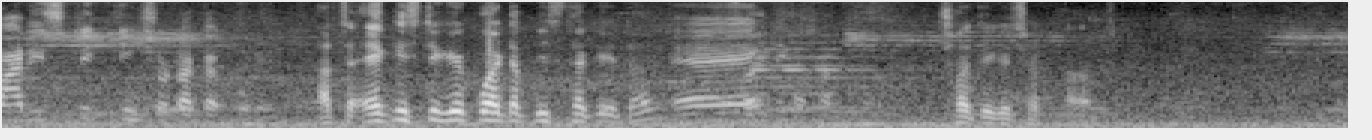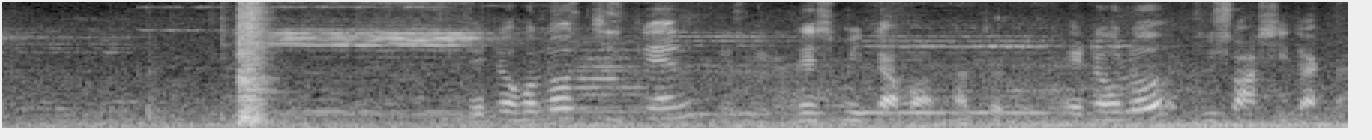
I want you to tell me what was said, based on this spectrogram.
per stick তিনশো টাকা করে। আচ্ছা এক স্টিকে কয়টা পিস থাকে এটা? এক ছয় থেকে সাতটা। আচ্ছা। এটা হলো চিকেন রেশমি কাবাব। আচ্ছা। এটা হলো দুশো আশি টাকা।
